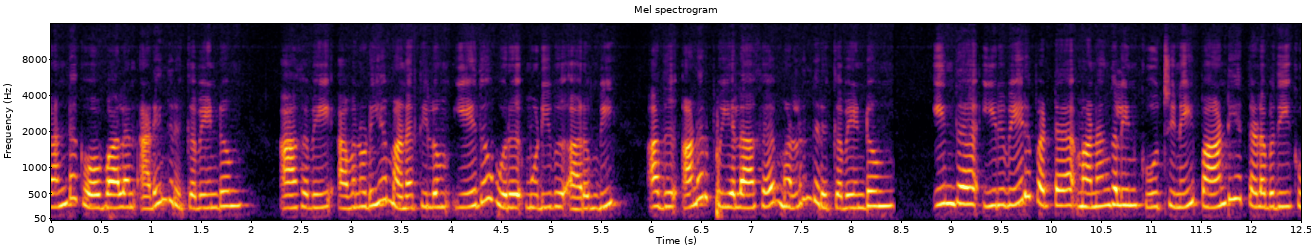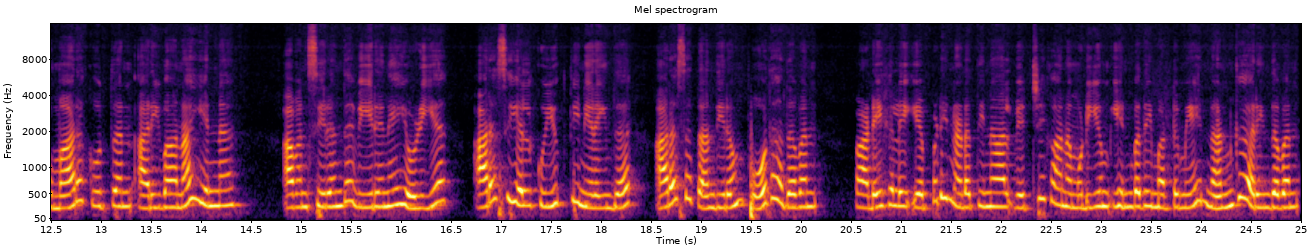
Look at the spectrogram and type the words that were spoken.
கண்ட கோபாலன் அடைந்திருக்க வேண்டும். ஆகவே அவனுடைய மனத்திலும் ஏதோ ஒரு முடிவு அரும்பி அது அனற்புயலாக மலர்ந்திருக்க வேண்டும். இந்த இருவேறுபட்ட மனங்களின் கூற்றினை பாண்டிய தளபதி குமாரகூத்தன் அறிவானா என்ன? அவன் சிறந்த வீரனே ஒழிய அரசியல் குயுக்தி நிறைந்த அரச தந்திரம் போதாதவன். படைகளை எப்படி நடத்தினால் வெற்றி காண முடியும் என்பதை மட்டுமே நன்கு அறிந்தவன்.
